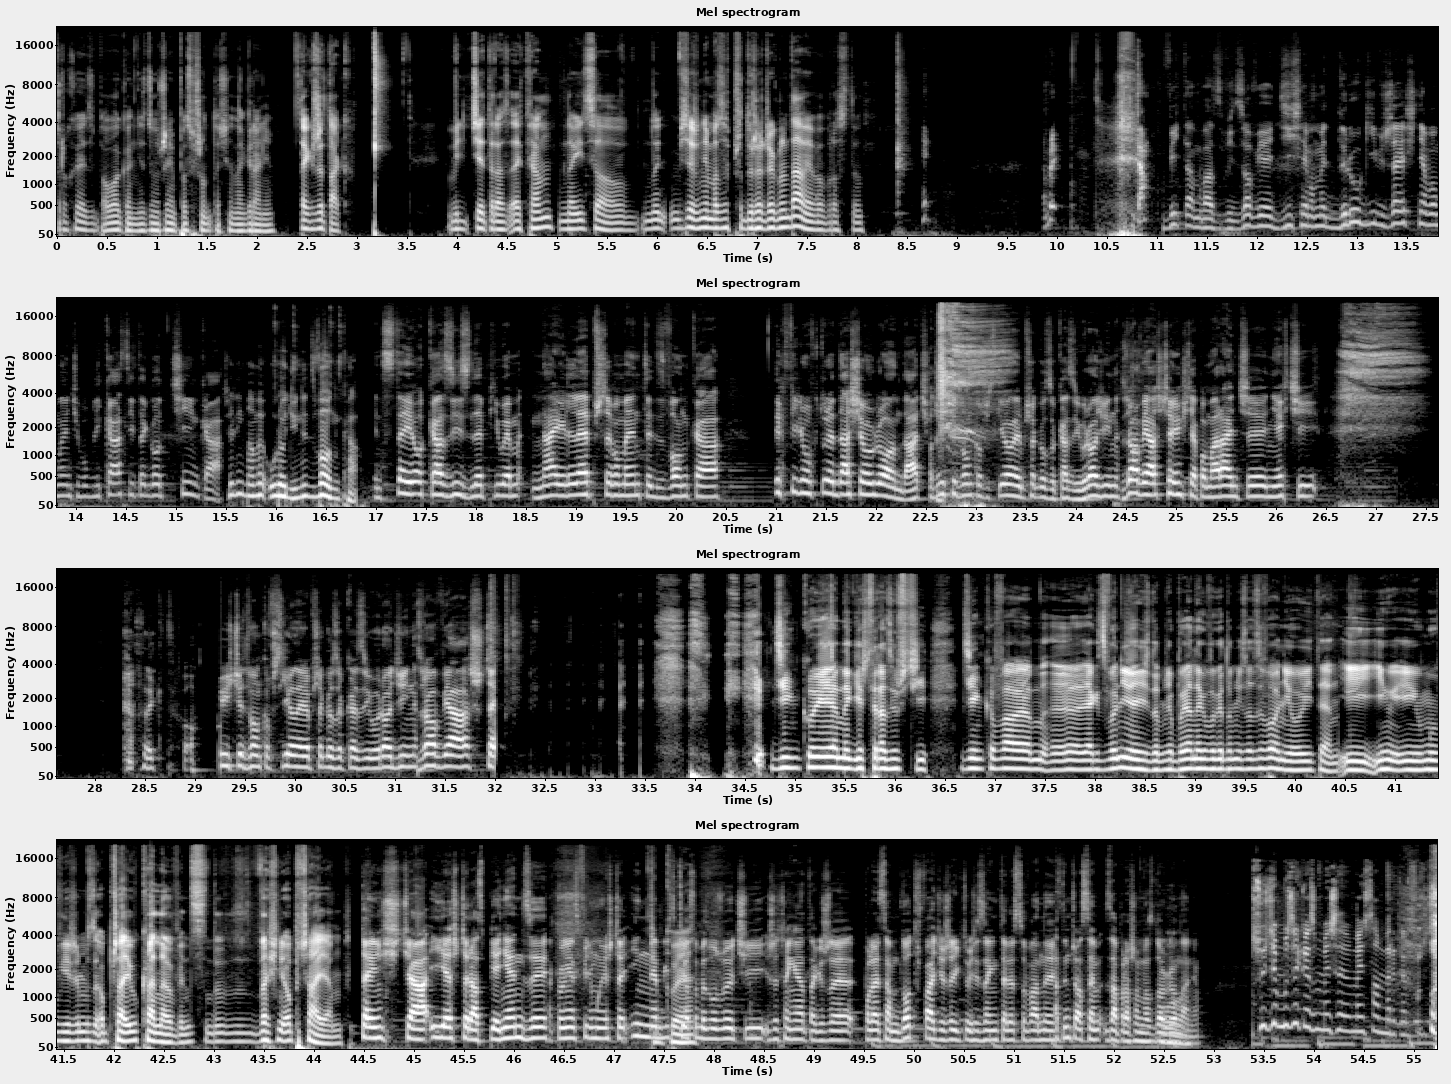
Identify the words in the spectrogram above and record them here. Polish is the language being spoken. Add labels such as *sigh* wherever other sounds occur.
trochę jest bałagan, nie zdążyłem posprzątać na nagranie. Także tak. Widzicie teraz ekran? No i co? No, myślę, że nie ma co przedłużać, oglądamy po prostu. Witam was widzowie, dzisiaj mamy 2 września w momencie publikacji tego odcinka Czyli mamy urodziny dzwonka. Więc z tej okazji zlepiłem najlepsze momenty dzwonka tych filmów, które da się oglądać Oczywiście dzwonko wszystkiego najlepszego z okazji urodzin Zdrowia, szczęścia, pomarańczy, niech ci... Ale kto? Oczywiście dzwonko wszystkiego najlepszego z okazji urodzin Zdrowia, szczęścia Dziękuję Janek, jeszcze raz już ci dziękowałem e, jak dzwoniłeś do mnie, bo Janek w ogóle do mnie zadzwonił i ten, i, i, i mówi, żebym obczaił kanał, więc no, właśnie obczajam. szczęścia i jeszcze raz pieniędzy. Na koniec filmu jeszcze inne Dziękuję. bliskie osoby złożyły ci życzenia, także polecam dotrwać, jeżeli ktoś jest zainteresowany. A tymczasem zapraszam was do oglądania. Słyszycie muzykę z My, Summer Girl. *laughs*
